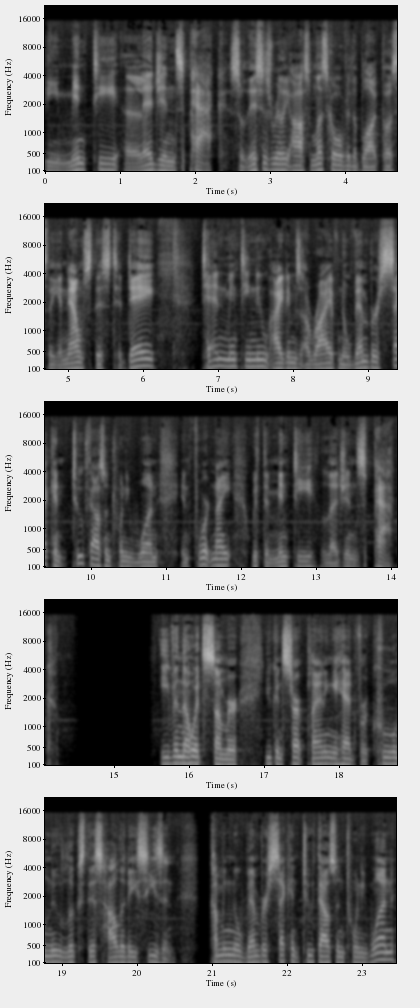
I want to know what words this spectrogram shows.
the Minty Legends pack. So this is really awesome. Let's go over the blog post. They announced this today. 10 minty new items arrive November 2nd, 2021 in Fortnite with the Minty Legends pack. Even though it's summer, you can start planning ahead for cool new looks this holiday season. Coming November 2nd, 2021,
